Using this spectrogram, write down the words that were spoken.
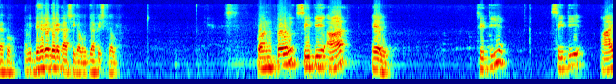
দেখো, আমি ধরে ধরে কাজ শিখাবো যাকে শিখাবো। Control C T R L C T C T I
